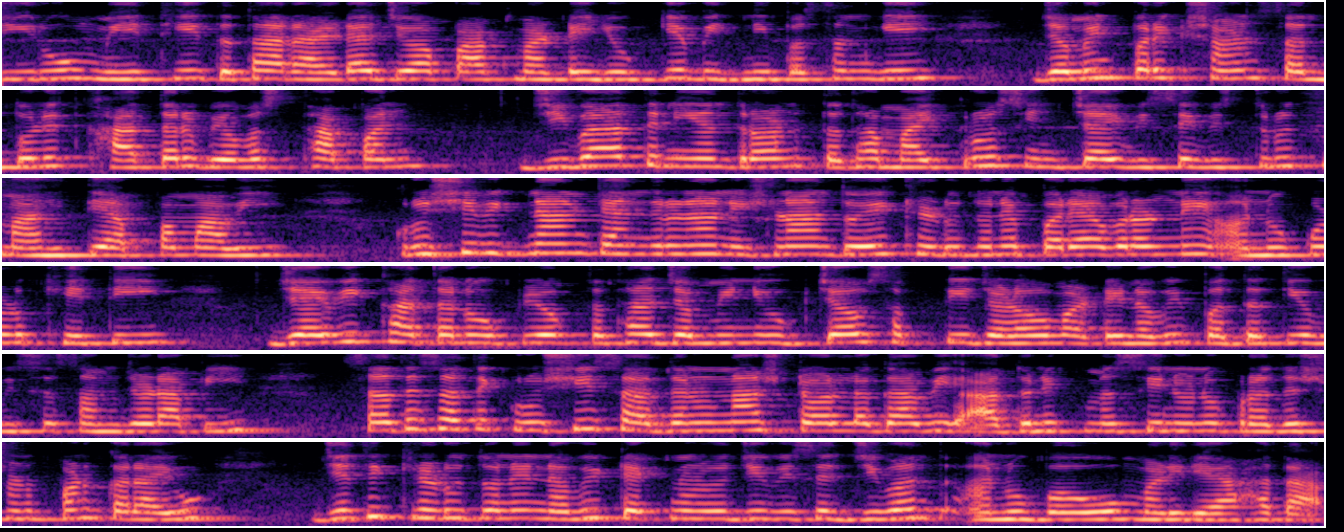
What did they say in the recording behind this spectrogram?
જીરું, મેથી તથા રાયડા જેવા પાક માટે યોગ્ય બીજની પસંદગી, જમીન પરીક્ષણ, સંતુલિત ખાતર વ્યવસ્થાપન જીવાત નિયંત્રણ તથા માઇક્રો સિંચાઈ વિશે વિસ્તૃત માહિતી આપવામાં આવી. કૃષિ વિજ્ઞાન કેન્દ્રના નિષ્ણાંતોએ ખેડૂતોને પર્યાવરણને અનુકૂળ ખેતી, જૈવિક ખાતરનો ઉપયોગ તથા જમીનની ઉપજાઉ શક્તિ જાળવવા માટે નવી પદ્ધતિઓ વિશે સમજણ આપી. સાથે સાથે કૃષિ સાધનોના સ્ટોલ લગાવી આધુનિક મશીનોનું પ્રદર્શન પણ કરાયું, જેથી ખેડૂતોને નવી ટેકનોલોજી વિશે જીવંત અનુભવો મળી રહ્યા હતા.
